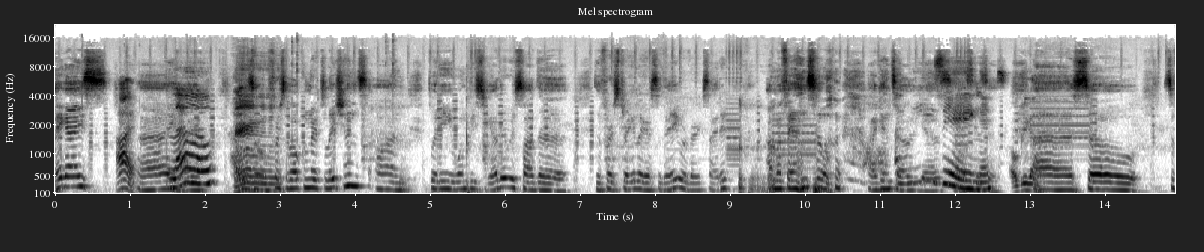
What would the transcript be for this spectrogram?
So hey guys. Hi. Uh, Hello. Hi. So first of all, congratulations on putting One Piece together. We saw the the first trailer yesterday. We're very excited. Mm-hmm. I'm a fan, so I can tell. Yes, yes, Amazing. yes, yes. Obrigado. Uh, so, so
